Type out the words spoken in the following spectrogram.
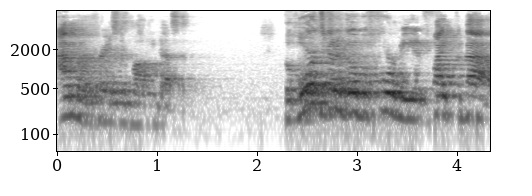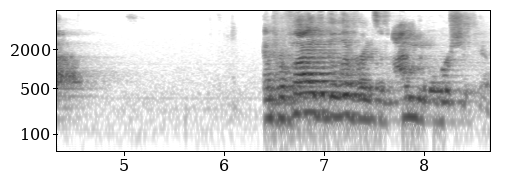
I'm going to praise Him while He does it. The Lord's going to go before me and fight the battle and provide the deliverance, and I'm going to worship Him.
